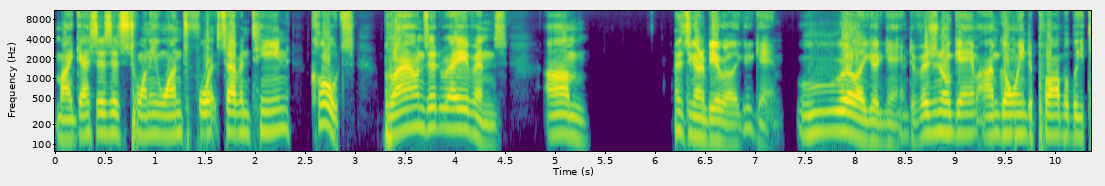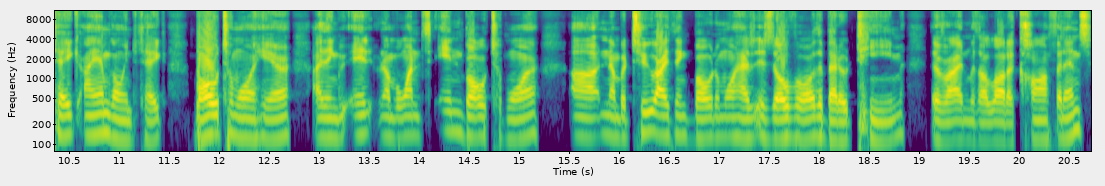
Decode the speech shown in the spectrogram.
my guess is it's 21 17. Colts. Browns at Ravens. Um, this is going to be a really good game. Really good game. Divisional game. I'm going to probably take, I am going to take Baltimore here. I think, it, number one, it's in Baltimore. Uh, number two, I think Baltimore has is overall the better team. They're riding with a lot of confidence.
